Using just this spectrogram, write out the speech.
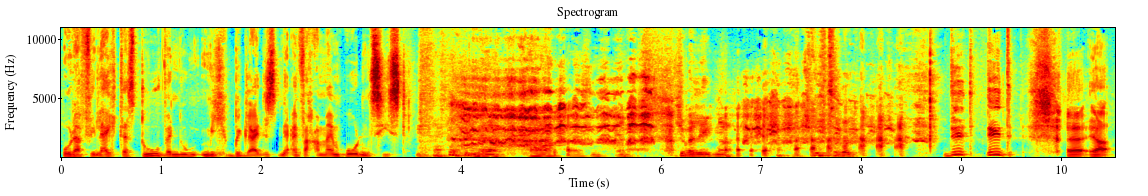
Oder vielleicht, dass du, wenn du mich begleitest, mir einfach an meinem Hoden ziehst. Ja, ah, ich weiß nicht. Ich überlege mal. Ich zurück. Düt, düt. Äh, ja.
